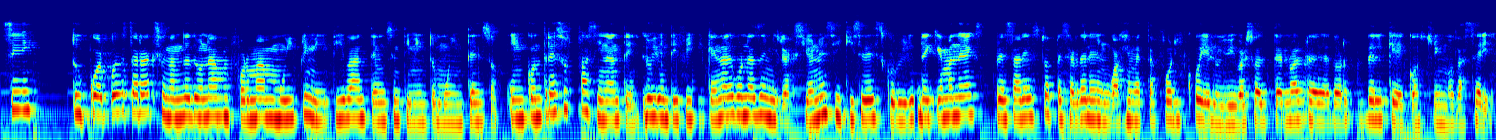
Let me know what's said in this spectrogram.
Sí, tu cuerpo está reaccionando de una forma muy primitiva ante un sentimiento muy intenso. Encontré eso fascinante, lo identifiqué en algunas de mis reacciones y quise descubrir de qué manera expresar esto a pesar del lenguaje metafórico y el universo alterno alrededor del que construimos la serie.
